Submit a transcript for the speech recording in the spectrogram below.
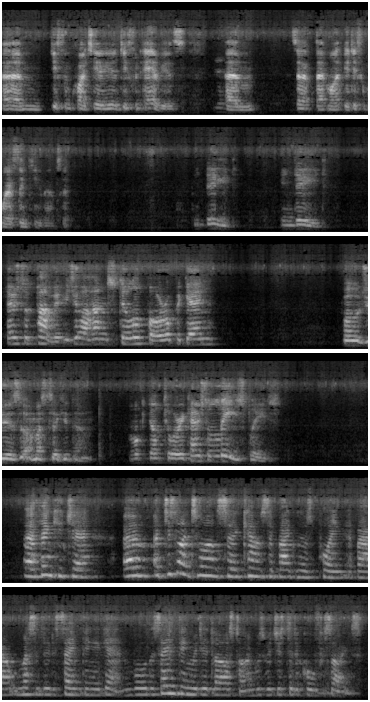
um, different criteria, different areas. Um, so that, that might be a different way of thinking about it. Indeed, indeed. Councillor Pavitt, is your hand still up or up again? Apologies, I must take it down. Okay, not to worry. Councillor Lees, please. Uh, thank you, Chair. Um, I'd just like to answer Councillor Bagnall's point about we mustn't do the same thing again. Well, the same thing we did last time was we just did a call for sites.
